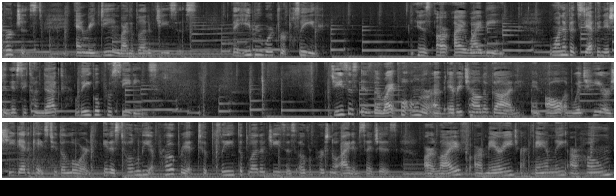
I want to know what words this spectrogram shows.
purchased and redeemed by the blood of Jesus. The Hebrew word for plead is RIYB. One of its definitions is to conduct legal proceedings. Jesus is the rightful owner of every child of God and all of which he or she dedicates to the Lord. It is totally appropriate to plead the blood of Jesus over personal items such as our life, our marriage, our family, our home,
